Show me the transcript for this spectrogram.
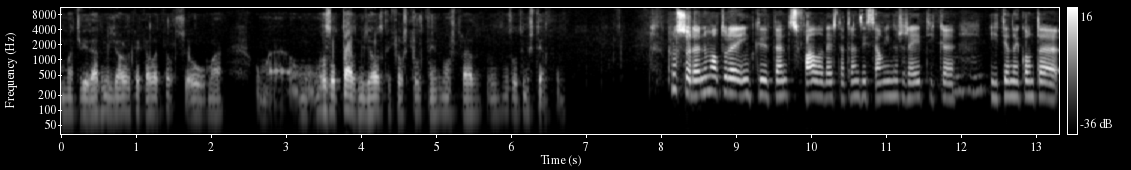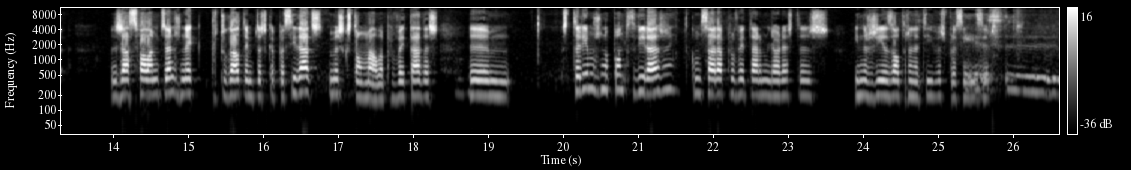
uma atividade melhor do que aquela que eles, ou uma, uma, um resultado melhor do que aqueles que ele tem demonstrado nos últimos tempos. Professora, numa altura em que tanto se fala desta transição energética uhum. e tendo em conta, já se fala há muitos anos, né, que Portugal tem muitas capacidades, mas que estão mal aproveitadas, uhum. um, estaríamos no ponto de viragem de começar a aproveitar melhor estas energias alternativas, por assim dizer? Eh,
